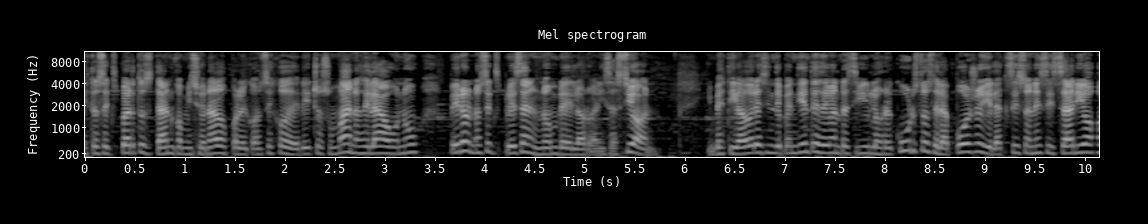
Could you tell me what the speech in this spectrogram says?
Estos expertos están comisionados por el Consejo de Derechos Humanos de la ONU, pero no se expresan en nombre de la organización. Investigadores independientes deben recibir los recursos, el apoyo y el acceso necesario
